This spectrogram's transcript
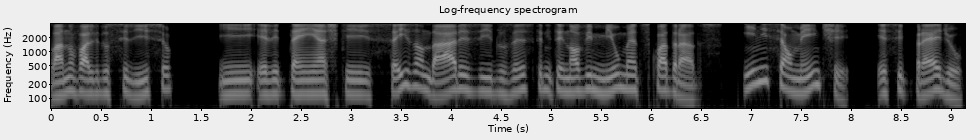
lá no Vale do Silício. E ele tem acho que seis andares e 239 mil metros quadrados. Inicialmente, esse prédio,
